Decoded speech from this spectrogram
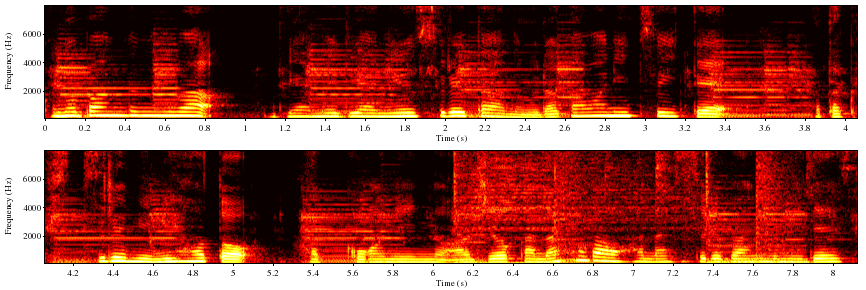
この番組はディアメディアニュースレターの裏側について私鶴見美穂と発行人の味岡奈穂がお話しする番組です。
